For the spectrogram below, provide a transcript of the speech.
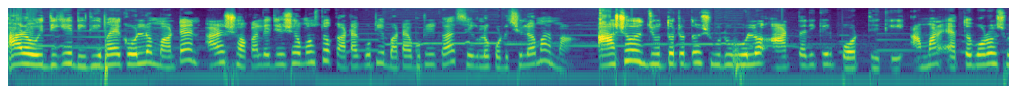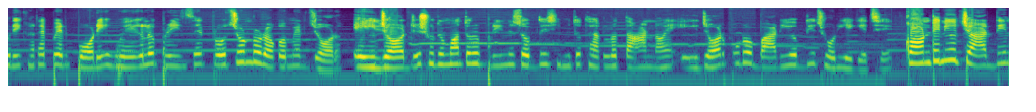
আর ওইদিকে দিদিভাই করল মাটন আর সকালে যে সমস্ত কাটাকুটি, বাটাকুটির কাজ সেগুলো করেছিল আমার মা। আসল যুদ্ধটা তো শুরু হলো আট তারিখের পর থেকে আমার এত বড় শরীর খারাপের পরে হয়ে গেল প্রিন্সের প্রচণ্ড রকমের জ্বর। এই জ্বর যে শুধুমাত্র প্রিন্স অব্দি সীমিত থাকল তা নয়, এই জ্বর পুরো বাড়ি অব্দি ছড়িয়ে গেছে। কন্টিনিউ চার দিন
